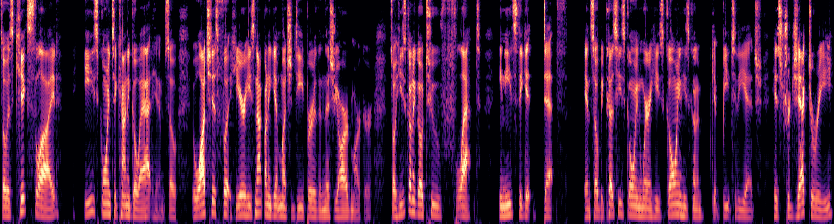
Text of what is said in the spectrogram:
So his kick slide, he's going to kind of go at him. So watch his foot here. He's not going to get much deeper than this yard marker. So he's going to go too flat. He needs to get depth. And so because he's going where he's going, he's going to get beat to the edge. His trajectory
